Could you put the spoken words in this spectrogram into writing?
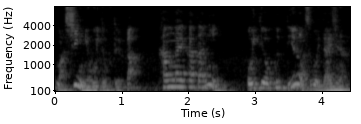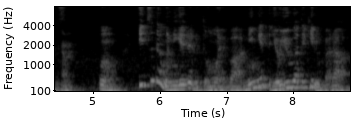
まあ、芯に置いておくというか考え方に置いておくっていうのがすごい大事なんです、はい、うん、いつでも逃げれると思えば人間って余裕ができるから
